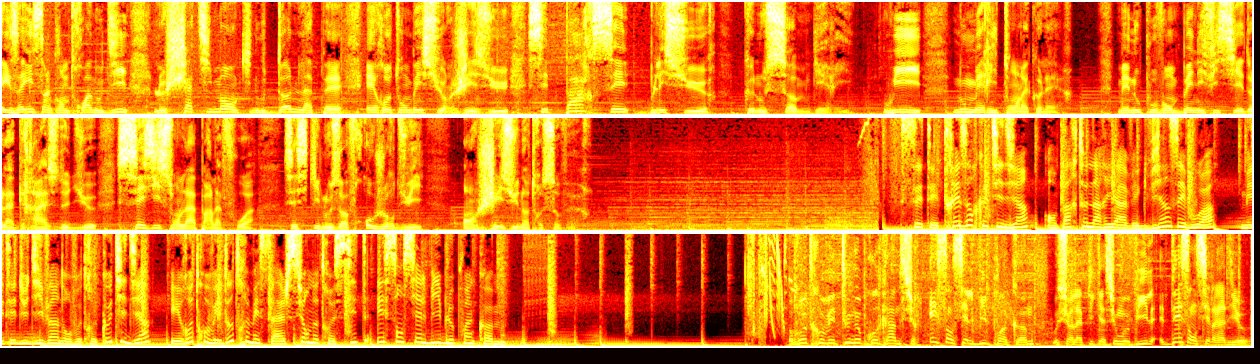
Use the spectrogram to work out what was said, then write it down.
Ésaïe 53 nous dit, le châtiment qui nous donne la paix est retombé sur Jésus. C'est par ses blessures que nous sommes guéris. Oui, nous méritons la colère, mais nous pouvons bénéficier de la grâce de Dieu. Saisissons-la par la foi. C'est ce qu'il nous offre aujourd'hui en Jésus notre Sauveur. C'était Trésor quotidien en partenariat avec Viens et Voix. Mettez du divin dans votre quotidien et retrouvez d'autres messages sur notre site essentielbible.com. Retrouvez tous nos programmes sur essentielbible.com ou sur l'application mobile d'Essentiel Radio.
